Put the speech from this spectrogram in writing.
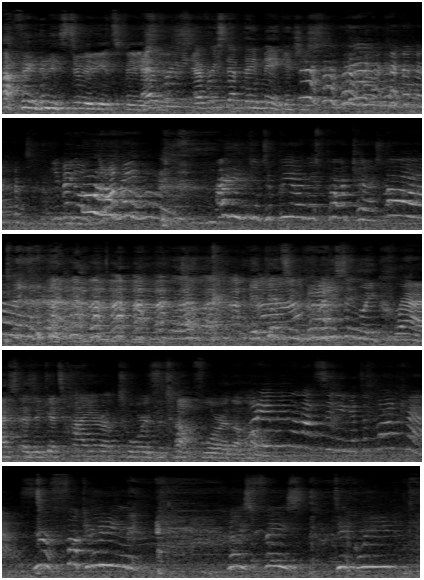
laughing in these two idiots' faces. Every every step they make, it's just. You big old dummy. I didn't get to be on this podcast. Ah! It gets increasingly crass as it gets higher up towards the top floor of the home. What do you mean we're not sitting? It's a podcast. You're a fucking idiot. Nice face, dickweed.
